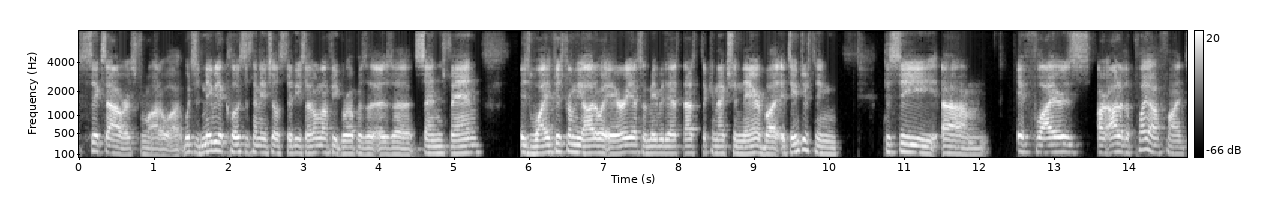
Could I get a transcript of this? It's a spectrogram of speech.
six hours from Ottawa, which is maybe the closest NHL city. So I don't know if he grew up as a as a Sens fan. His wife is from the Ottawa area, so maybe that's that's the connection there. But it's interesting to see um, if Flyers are out of the playoff hunt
